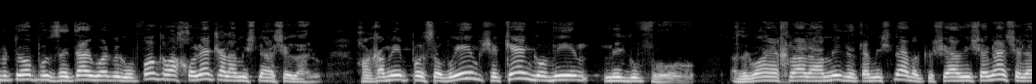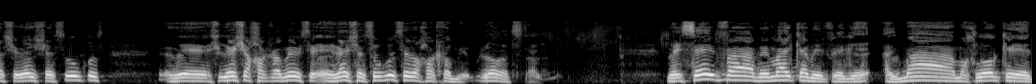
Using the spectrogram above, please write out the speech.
אפוטרופוס לתם לגבות מגופו, כבר חולק על המשנה שלנו. חכמים פה סוברים שכן גובים מגופו. אז הגמרא יכלה להעמיד את המשנה בקושייה הראשונה שלה, שריש הסורקוס, וריש החכמים, ריש הסורקוס הם החכמים, לא רצתה להעמיד. וסיפא במייקה מפלגה, אז מה המחלוקת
